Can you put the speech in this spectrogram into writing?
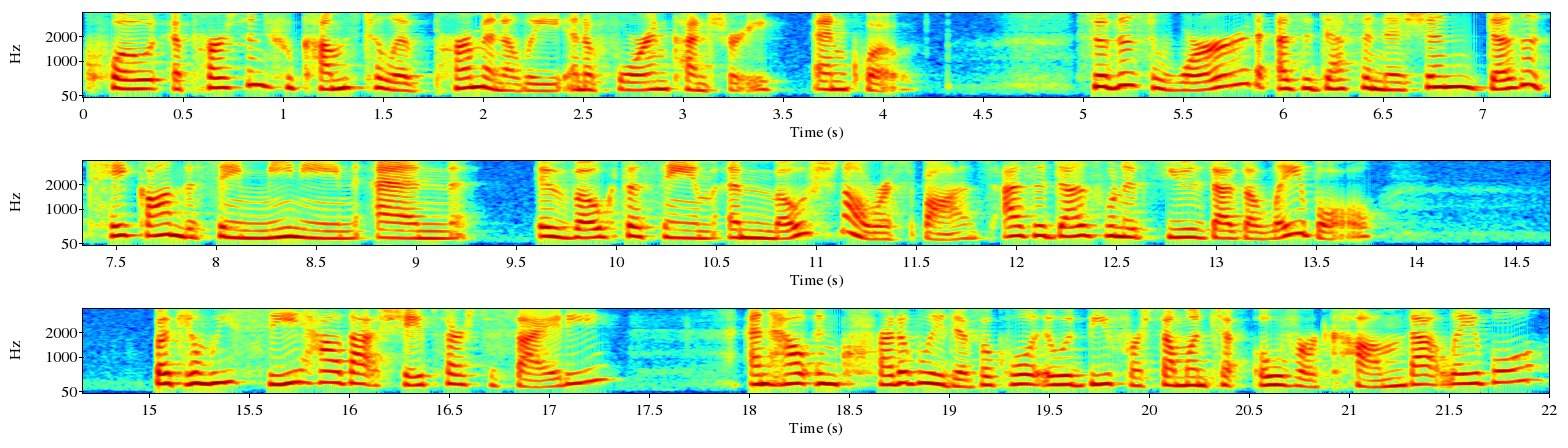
quote, a person who comes to live permanently in a foreign country, end quote. So, this word, as a definition, doesn't take on the same meaning and evoke the same emotional response as it does when it's used as a label. But can we see how that shapes our society and how incredibly difficult it would be for someone to overcome that label?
